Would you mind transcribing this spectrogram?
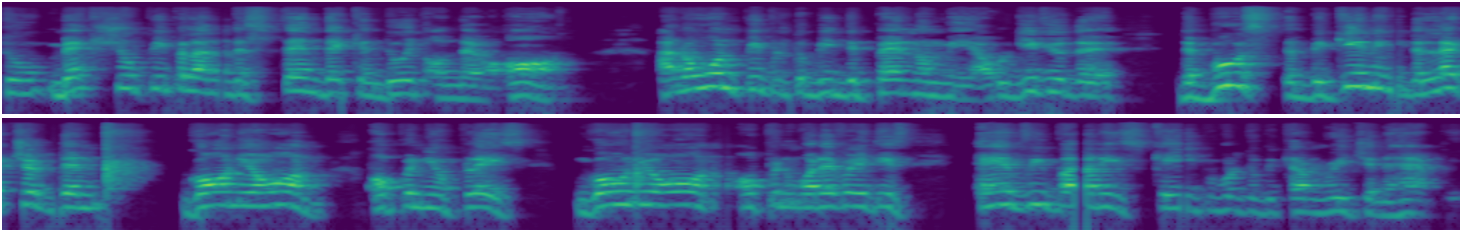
to make sure people understand they can do it on their own. I don't want people to be dependent on me. I will give you the, the boost, the beginning, the lecture, then go on your own, open your place, go on your own, open whatever it is. Everybody is capable to become rich and happy,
